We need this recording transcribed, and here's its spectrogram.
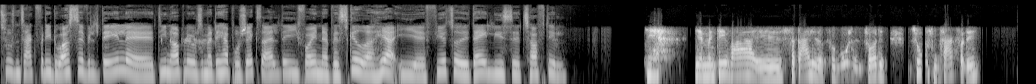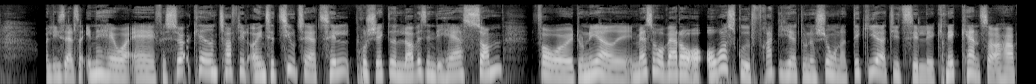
Tusind tak, fordi du også vil dele øh, din oplevelse med det her projekt og alt det, I får ind af beskeder her i øh, Firtoget i dag, Lise Toftil. Ja, jamen det var øh, så dejligt at få muligheden for det. Tusind tak for det. Og Lise er altså indehaver af frisørkæden Toftil og initiativtager til projektet Love is in the Hair, som får øh, doneret øh, en masse hår hvert år, og overskuddet fra de her donationer, det giver de til øh, Knæk Cancer og har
